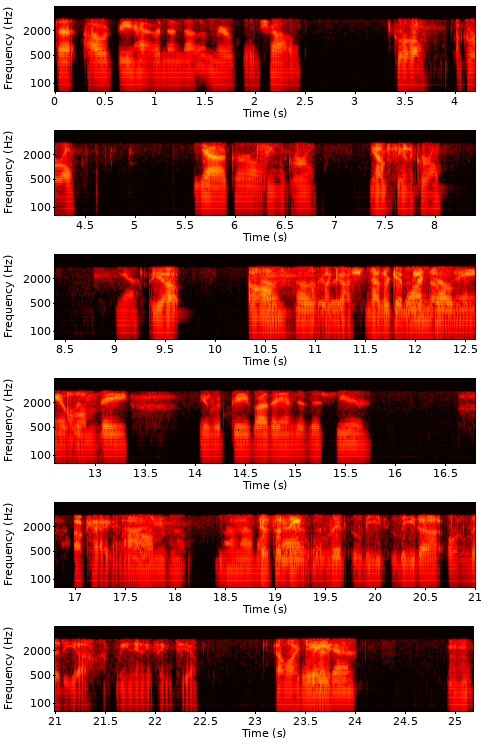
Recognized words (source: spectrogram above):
that I would be having another miracle child. Girl, a girl. Yeah, a girl. I'm seeing a girl. Yeah, I'm seeing a girl. Yeah. Yep. Um. Oh my gosh. Now they're giving me another told name. me it would um. be it would be by the end of this year. Okay. And Um. don't- I don't know about Does the name Lid, Lid, Lida or Lydia mean anything to you? L I D A. Lita? Mhm.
